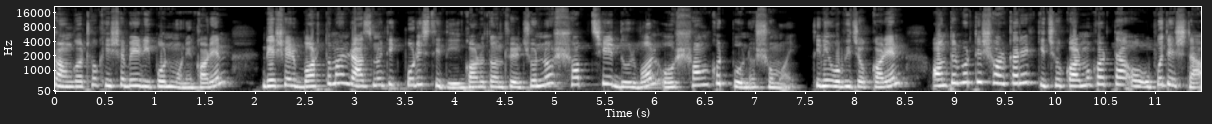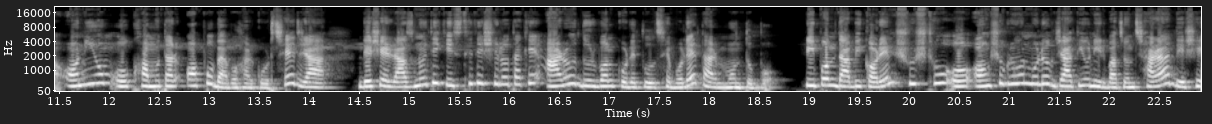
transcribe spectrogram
সংগঠক হিসেবে রিপন মনে করেন দেশের বর্তমান রাজনৈতিক পরিস্থিতি গণতন্ত্রের জন্য সবচেয়ে দুর্বল ও সংকটপূর্ণ সময়। তিনি অভিযোগ করেন, অন্তর্বর্তী সরকারের কিছু কর্মকর্তা ও উপদেষ্টা অনিয়ম ও ক্ষমতার অপব্যবহার করছে, যা দেশের রাজনৈতিক স্থিতিশীলতাকে আরও দুর্বল করে তুলছে বলে তার মন্তব্য। রিপন দাবি করেন, সুষ্ঠু ও অংশগ্রহণমূলক জাতীয় নির্বাচন ছাড়া দেশে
